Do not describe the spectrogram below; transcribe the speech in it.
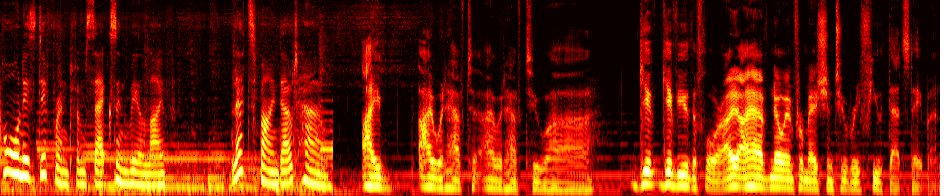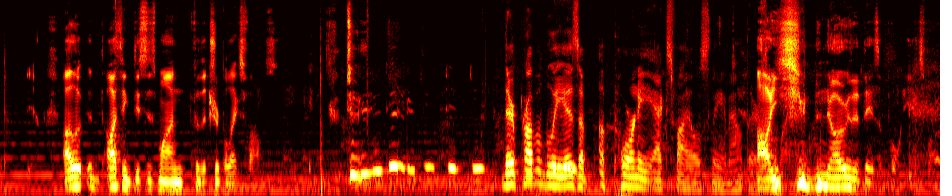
Porn is different from sex in real life. Let's find out how. I I would have to I would have to uh, give give you the floor. I, I have no information to refute that statement. Yeah. I look. I think this is one for the Triple X Files. There probably is a, a porny X Files theme out there. Oh, you know that there's a porny X Files.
